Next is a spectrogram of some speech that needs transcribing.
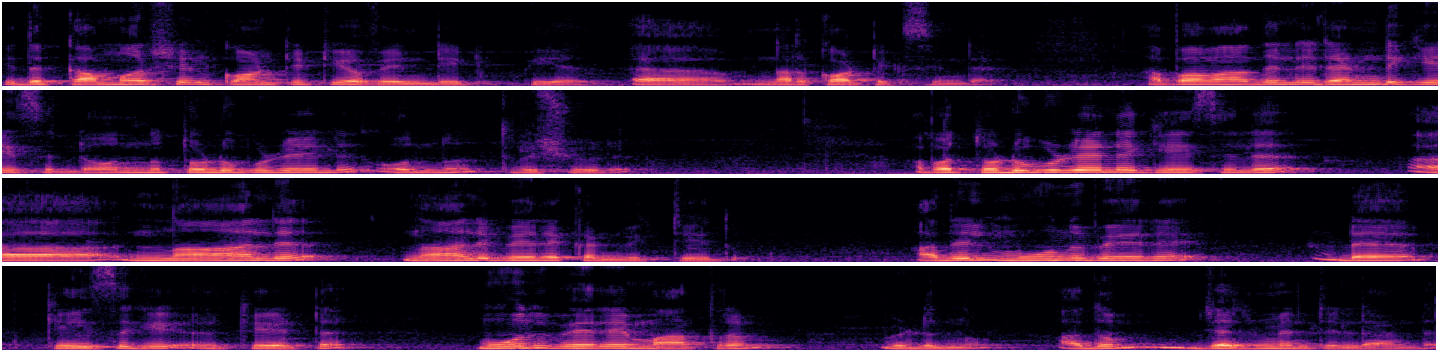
ഇത് commercial quantity of N D P നർക്കോട്ടിക്സിന്റെ അപ്പം അതിൽ രണ്ട് കേസുണ്ട്. ഒന്ന് തൊടുപുഴയിൽ ഒന്ന് തൃശ്ശൂർ. അപ്പോൾ തൊടുപുഴയിലെ കേസിൽ നാല് നാല് പേരെ കൺവിക്റ്റ് ചെയ്തു. അതിൽ മൂന്ന് പേരുടെ കേസ് കേട്ട് മൂന്ന് പേരെ മാത്രം വിടുന്നു. അതും ജഡ്ജ്മെന്റ് ഇല്ലാണ്ട്.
